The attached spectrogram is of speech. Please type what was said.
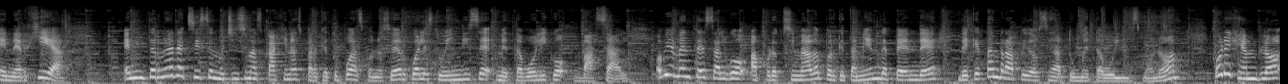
energía. En Internet existen muchísimas páginas para que tú puedas conocer cuál es tu índice metabólico basal. Obviamente es algo aproximado porque también depende de qué tan rápido sea tu metabolismo, ¿no? Por ejemplo,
